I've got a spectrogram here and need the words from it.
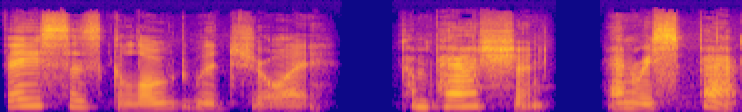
Faces glowed with joy. Compassion and respect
